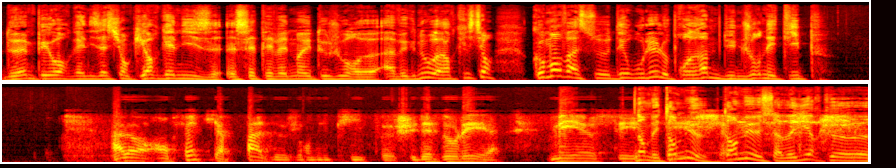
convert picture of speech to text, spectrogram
de MPO Organisation qui organise cet événement est toujours euh, avec nous. Alors Christian, comment va se dérouler le programme d'une journée type? Alors, en fait, il n'y a pas de journée type. Je suis désolé, mais euh, c'est. Non, mais tant mieux, tant mieux. Ça veut dire que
